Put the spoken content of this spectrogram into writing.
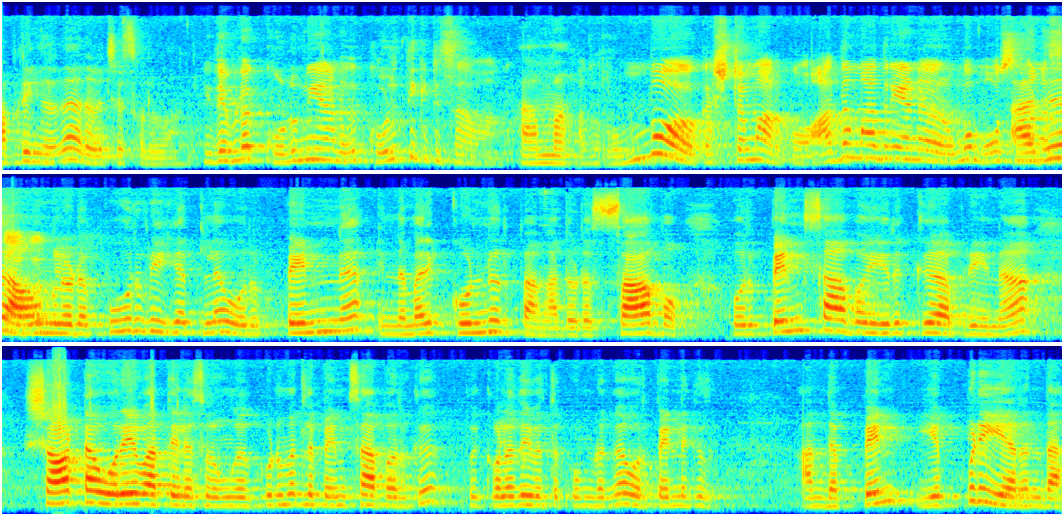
அப்படிங்கிறத அதை வச்சு சொல்லுவாங்க. இதை விட கொடுமையானது கொளுத்திக்கிட்டு சாவாங்க ஆமாம் அது ரொம்ப கஷ்டமா இருக்கும். அது மாதிரியான ரொம்ப மோசமான அது அவங்களோட பூர்வீகத்தில் ஒரு பெண்ணை இந்த மாதிரி கொன்று இருப்பாங்க. அதோட சாபம். ஒரு பெண் சாபம் இருக்குது அப்படின்னா ஷார்ட்டாக ஒரே வார்த்தையில் சொல்லுங்க உங்கள் குடும்பத்தில் பெண் சாபம் இருக்குது போய் குலதெய்வத்தை கும்பிடுங்க. ஒரு பெண்ணுக்கு அந்த பெண் எப்படி இறந்தா?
